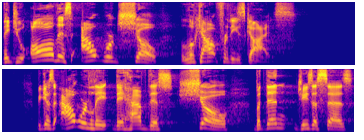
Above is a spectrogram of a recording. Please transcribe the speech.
They do all this outward show. Look out for these guys. Because outwardly, they have this show, but then Jesus says,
